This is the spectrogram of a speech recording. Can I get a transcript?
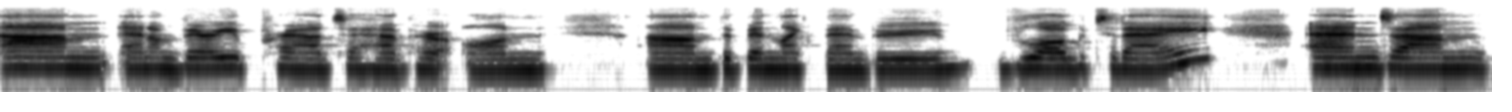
Um, and I'm very proud to have her on um, the Bend Like Bamboo vlog today. And um,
